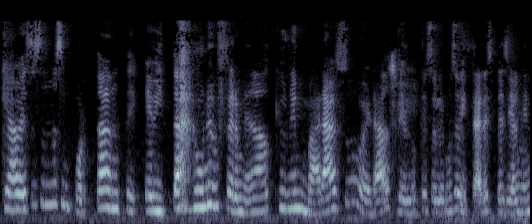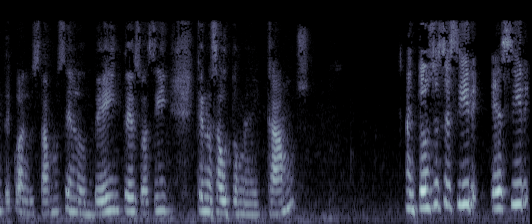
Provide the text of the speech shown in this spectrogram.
que a veces es más importante evitar una enfermedad que un embarazo, ¿verdad? Que es lo que solemos evitar, especialmente cuando estamos en los 20 o así, que nos automedicamos. Entonces es ir, es ir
